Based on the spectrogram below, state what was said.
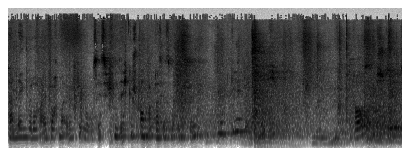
Dann legen wir doch einfach mal irgendwie los. Jetzt, ich bin echt gespannt, ob das jetzt mit dem Film mitgeht oder nicht. Draußen steht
